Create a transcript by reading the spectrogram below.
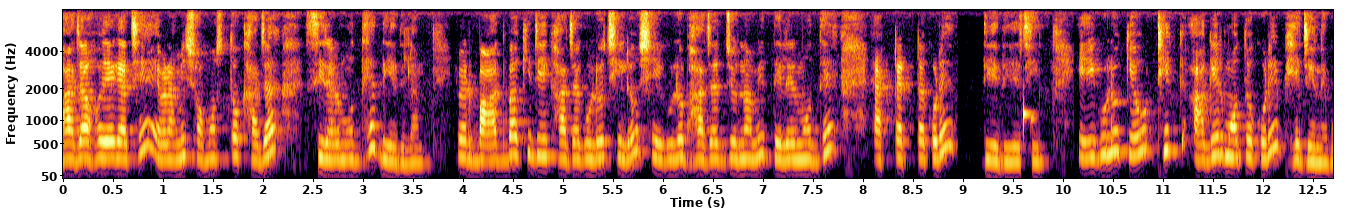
ভাজা হয়ে গেছে। এবার আমি সমস্ত খাজা শিরার মধ্যে দিয়ে দিলাম। এবার বাদ বাকি যে খাজাগুলো ছিল, সেগুলো ভাজার জন্য আমি তেলের মধ্যে একটা একটা করে দিয়ে দিয়েছি। এইগুলোকেও ঠিক আগের মতো করে ভেজে নেব।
